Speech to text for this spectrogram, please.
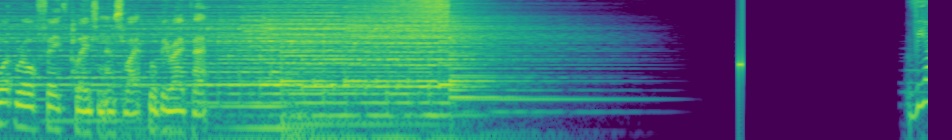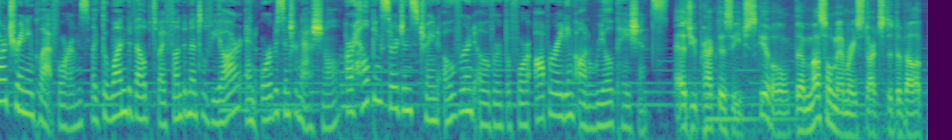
what role faith plays in his life. We'll be right back. VR training platforms, like the one developed by Fundamental VR and Orbis International, are helping surgeons train over and over before operating on real patients. As you practice each skill, the muscle memory starts to develop.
